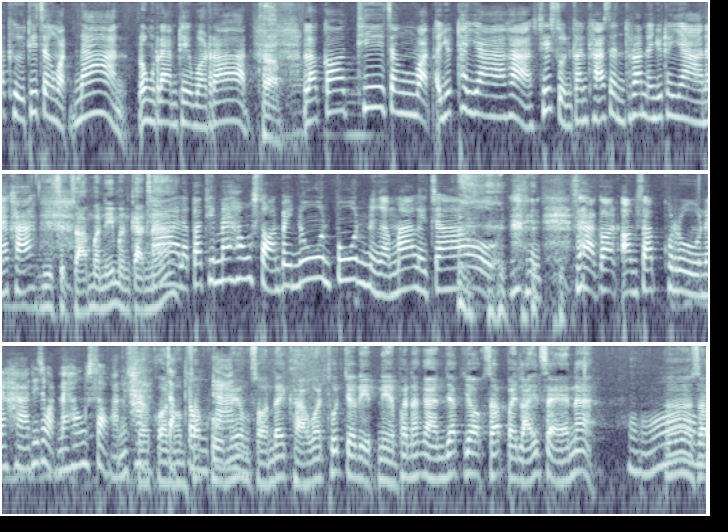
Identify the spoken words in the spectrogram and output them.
กคือที่จังหวัดน่าน โรงแรมเทวราช ครับ แล้วก็ที่จังหวัดอยุธยาค่ะ ที่ศูนย์การค้าเซ็นทรัลอยุธยานะคะ 23 วันนี้เหมือนกันนะ ใช่ แล้วก็ที่แม่ห้องสอนไปนู่นปูนเหนือมากเลยเจ้าสหกรณ์ออมทรัพย์ครูนะคะ ที่จังหวัดแม่ห้องสอนค่ะสากลออมทรัพย์ครูไม่ต้องสอนได้ข่าวว่าทุจริตเนี่ยพนักงานยักยอกทรัพย์ไปหลายแสนน่ะโอ้โหเออสา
